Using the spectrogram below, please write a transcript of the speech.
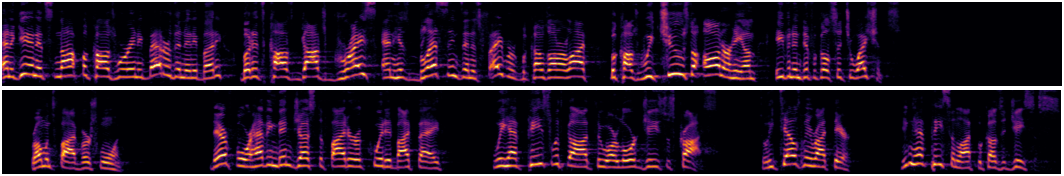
And again, it's not because we're any better than anybody, but it's because God's grace and His blessings and His favor becomes on our life because we choose to honor Him even in difficult situations. Romans 5 verse 1. Therefore, having been justified or acquitted by faith, we have peace with God through our Lord Jesus Christ. So he tells me right there, you can have peace in life because of Jesus.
